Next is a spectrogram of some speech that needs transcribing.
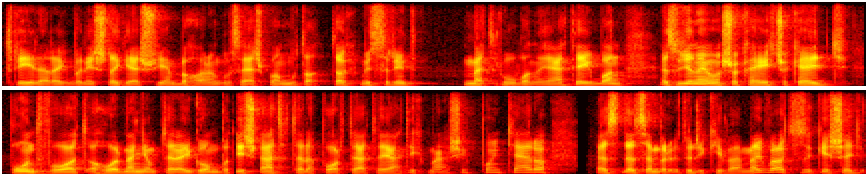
trélerekben és legelső ilyen beharangozásban mutattak, miszerint metró van a játékban. Ez ugye nagyon sokáig csak egy pont volt, ahol megnyomtál egy gombot, és átteleportált a játék másik pontjára. Ez december 5-ével megváltozik, és egy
